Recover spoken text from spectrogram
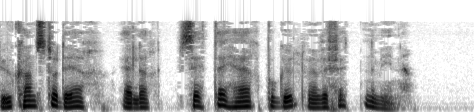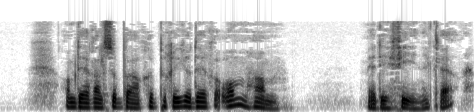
du kan stå der, eller sett deg her på gulvet ved føttene mine. Om dere altså bare bryr dere om ham med de fine klærne.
